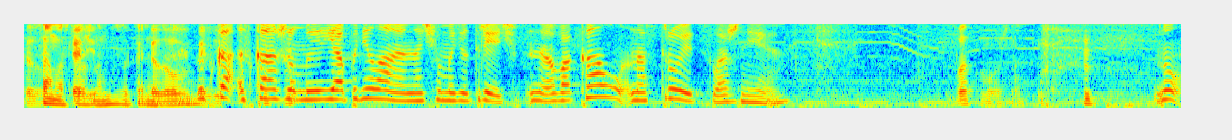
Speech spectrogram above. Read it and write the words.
инструмент. Ну, ска- скажем, я поняла, о чем идет речь. Вокал настроить сложнее. Возможно. Ну,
